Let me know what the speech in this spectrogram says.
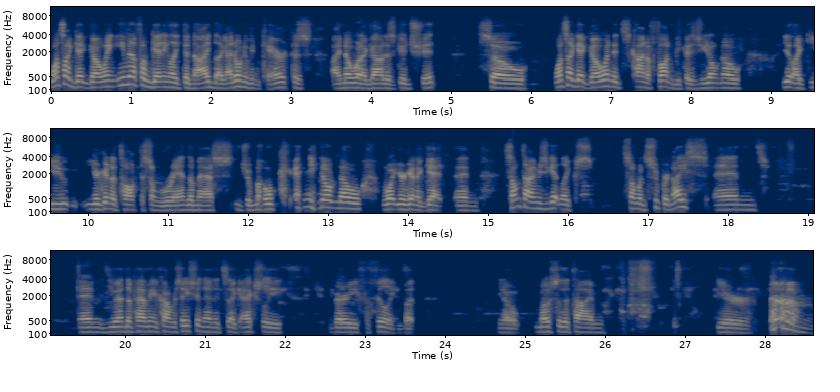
once I get going, even if I'm getting like denied, like I don't even care because I know what I got is good shit. So once I get going, it's kind of fun because you don't know you like you you're gonna talk to some random ass jamoke and you don't know what you're gonna get and sometimes you get like someone super nice and and you end up having a conversation and it's like actually very fulfilling but you know most of the time you're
